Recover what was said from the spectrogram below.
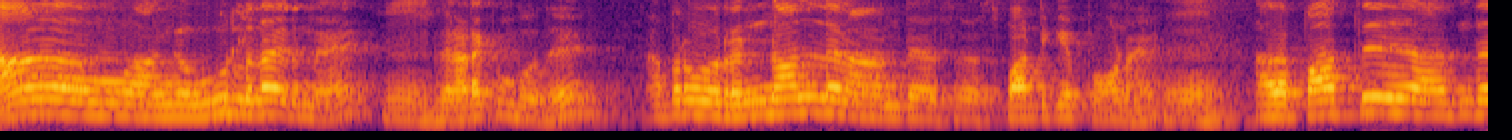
நான் அங்கே ஊரில் தான் இருந்தேன். இது நடக்கும்போது அப்புறம் ஒரு ரெண்டு நாளில் நான் அந்த ஸ்பாட்டுக்கே போனேன். அதை பார்த்து அந்த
